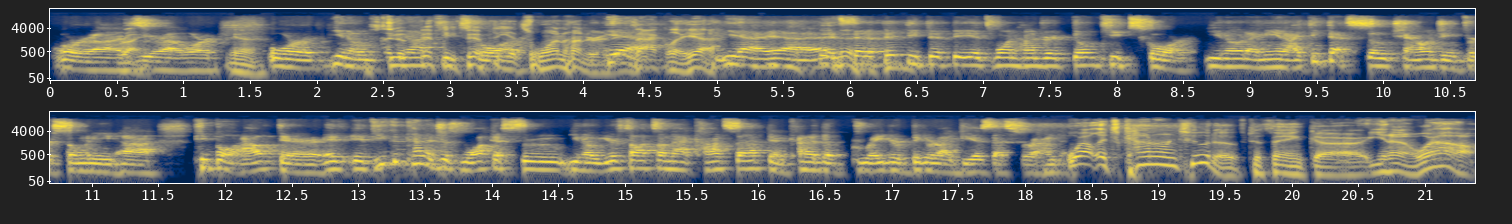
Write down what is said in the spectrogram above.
or uh, right. zero, or yeah. or you know, Instead do not 50, 50 it's one hundred. Yeah. Exactly. Yeah. Yeah. Yeah. Instead of 50 50, it's one hundred. Don't keep score. You know what I mean? I think that's so challenging for so many uh, people out there. If, if you could kind of just walk us through, you know, your thoughts on that concept and kind of the greater, bigger ideas that surround it. Well, it's counterintuitive to think, uh, you know, well, uh,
